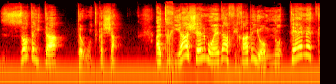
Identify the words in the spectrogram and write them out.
זאת הייתה טעות קשה. הדחייה של מועד ההפיכה ביום נותנת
